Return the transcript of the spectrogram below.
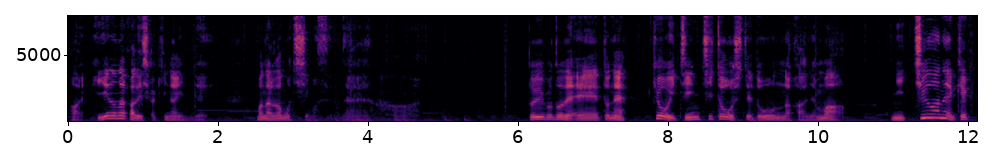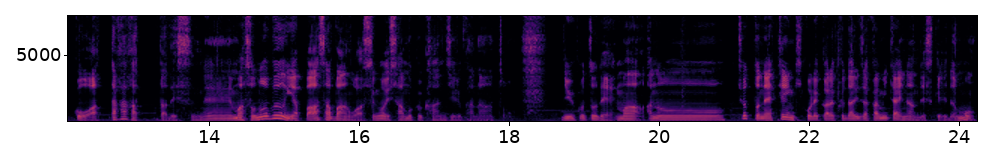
はい。家の中でしか着ないんで、まあ、長持ちしますよね。はい。ということで、えっ、ー、とね、今日一日通してどんな感じ？まあ、日中はね、結構暖かかったですね。まあ、その分、やっぱ朝晩はすごい寒く感じるかな、ということで、まあ、あのーちょっとね、天気これから下り坂みたいなんですけれども、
